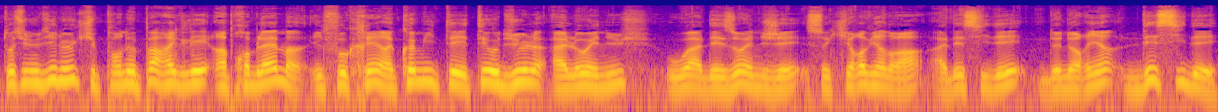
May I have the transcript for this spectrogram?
Toi tu nous dis Luc, pour ne pas régler un problème, il faut créer un comité théodule à l'ONU ou à des ONG, ce qui reviendra à décider de ne rien décider.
